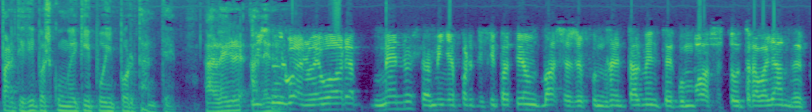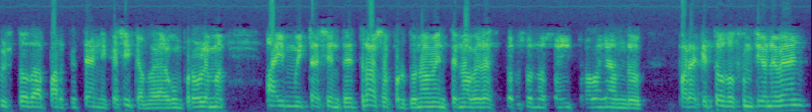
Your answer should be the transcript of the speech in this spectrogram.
participas cun equipo importante. Alegre, alegre. Isto, bueno, eu agora menos a miña participación basase fundamentalmente con vos estou traballando despois toda a parte técnica, si sí, cando hai algún problema hai moita xente detrás, afortunadamente 9 10 personas aí traballando para que todo funcione ben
